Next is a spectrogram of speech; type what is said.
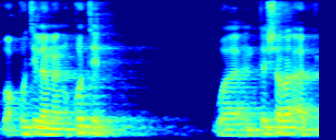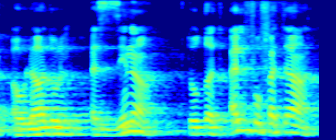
وقتل من قتل وانتشر أولاد الزنا ضد ألف فتاة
